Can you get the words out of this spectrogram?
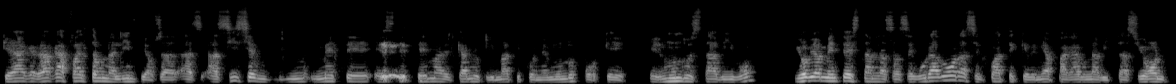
que haga, falta una limpia, o sea, así, se mete este tema del cambio climático en el mundo porque el mundo está vivo y obviamente están las aseguradoras, el cuate que venía a pagar una habitación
